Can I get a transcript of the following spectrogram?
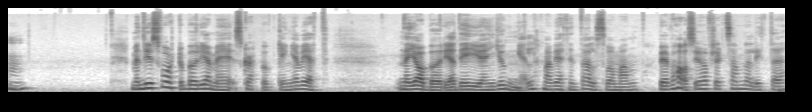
Mm. Men det är svårt att börja med scrapbooking. Jag vet när jag började, det är ju en djungel. Man vet inte alls vad man behöver ha. Så jag har försökt samla lite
